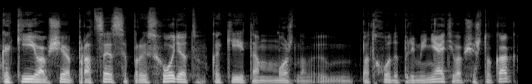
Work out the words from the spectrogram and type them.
какие вообще процессы происходят, какие там можно э, подходы применять и вообще что как,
